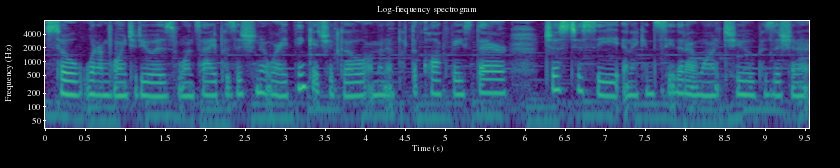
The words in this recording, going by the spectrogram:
So what I'm going to do is once I position it where I think it should go, I'm going to put the clock face there just to see and I can see that I want to position it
